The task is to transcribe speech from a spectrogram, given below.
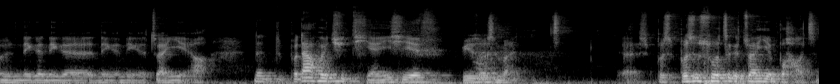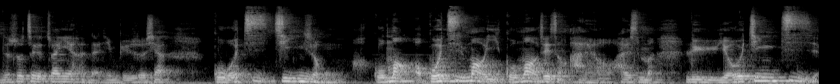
嗯那个那个那个那个专业啊。那不大会去填一些，比如说什么，呃，不是不是说这个专业不好，只能说这个专业很难进。比如说像国际金融、国贸、国际贸易、国贸这种，还有，还有什么旅游经济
